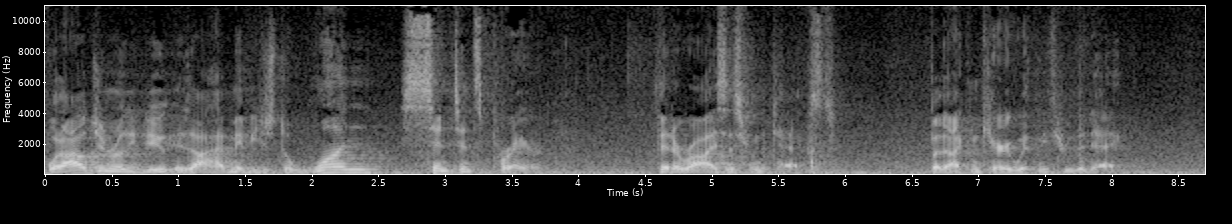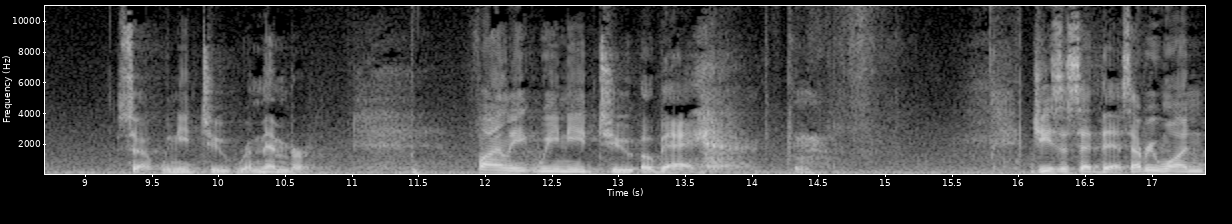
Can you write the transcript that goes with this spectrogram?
What I'll generally do is I have maybe just a one sentence prayer that arises from the text, but that I can carry with me through the day. So we need to remember Finally, we need to obey. Jesus said this Everyone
